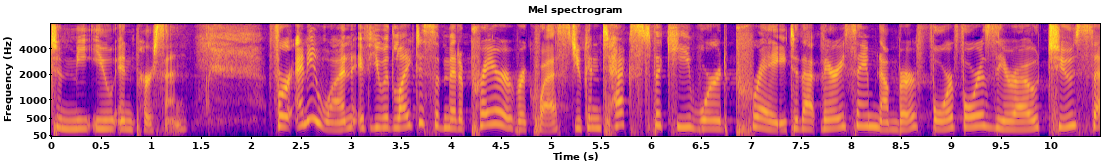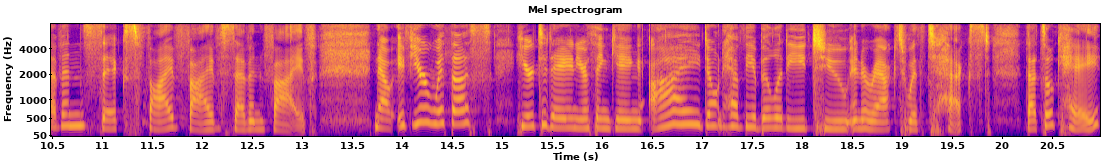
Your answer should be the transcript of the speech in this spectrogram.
to meet you in person. For anyone, if you would like to submit a prayer request, you can text the keyword pray to that very same number, 440 276 5575. Now, if you're with us here today and you're thinking, I don't have the ability to interact with text, that's okay.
